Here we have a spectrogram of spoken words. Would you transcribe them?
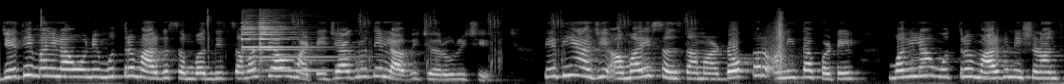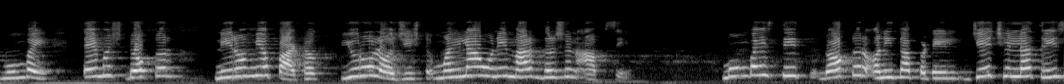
જેથી મહિલાઓને મૂત્ર માર્ગ સંબંધિત સમસ્યાઓ માટે જાગૃતિ લાવવી જરૂરી છે. તેથી આજે અમારી સંસ્થામાં ડોક્ટર અનિતા પટેલ, મહિલા મૂત્ર માર્ગ નિષ્ણાંત મુંબઈ તેમજ ડોક્ટર નિરમ્ય પાઠક યુરોલોજિસ્ટ મહિલાઓને માર્ગદર્શન આપશે. મુંબઈ સ્થિત ડોક્ટર અનિતા પટેલ જે છેલ્લા ત્રીસ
